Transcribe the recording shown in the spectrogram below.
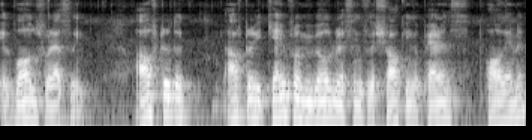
Evolve Wrestling after the after he came from Evolve Wrestling with a shocking appearance. Paul Heyman.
